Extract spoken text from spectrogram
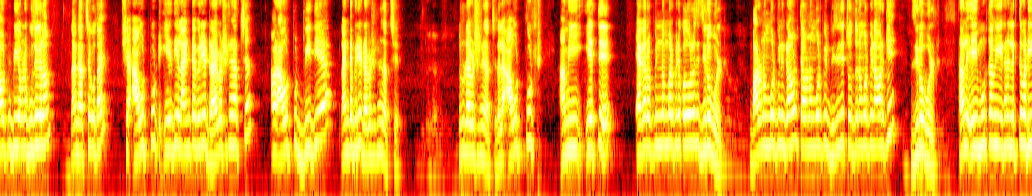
আউটপুট বি আমরা বুঝে গেলাম। লাইন যাচ্ছে কোথায়? সে আউটপুট এ দিয়ে লাইনটা বেরিয়ে ড্রাইভার সেকশনে যাচ্ছে, আবার আউটপুট বি দিয়ে লাইনটা বেরিয়ে ড্রাইভার সেকশনে যাচ্ছে। দুটো ড্রাইভার সেকশনে যাচ্ছে। তাহলে আউটপুট আমি এতে এগারো পিন নম্বর পিনে কত বলেছি? জিরো ভোল্ট বারো নম্বর পিন গ্রাউন্ড তেরো নম্বর পিন ভিসিসি চোদ্দ নম্বর পিন আবার কি? জিরো ভোল্ট তাহলে এই মুহূর্তে আমি এখানে লিখতে পারি,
